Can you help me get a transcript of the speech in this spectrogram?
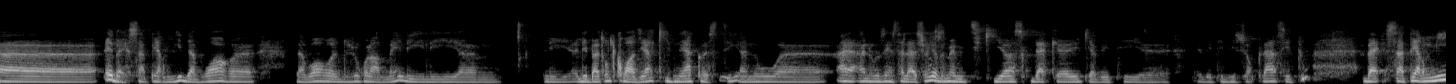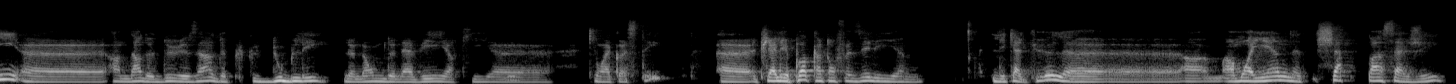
Euh, eh bien, ça a permis d'avoir, euh, d'avoir euh, du jour au lendemain les, les, bateaux de croisière qui venaient accoster à nos, à, nos installations. Il y avait même un petit kiosque d'accueil qui avait été, qui avait été mis sur place et tout. Bien, ça a permis, en dedans de deux ans, de plus que doubler le nombre de navires qui, mm. qui ont accosté. et puis à l'époque, quand on faisait les, les calculs, euh, en, moyenne, chaque passager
